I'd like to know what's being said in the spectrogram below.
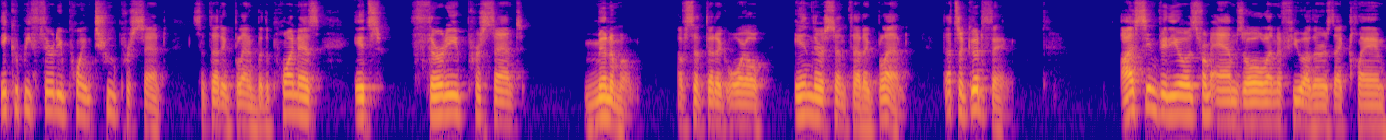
it could be 30.2% synthetic blend, but the point is it's 30% minimum of synthetic oil in their synthetic blend. That's a good thing. I've seen videos from Amsoil and a few others that claim,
